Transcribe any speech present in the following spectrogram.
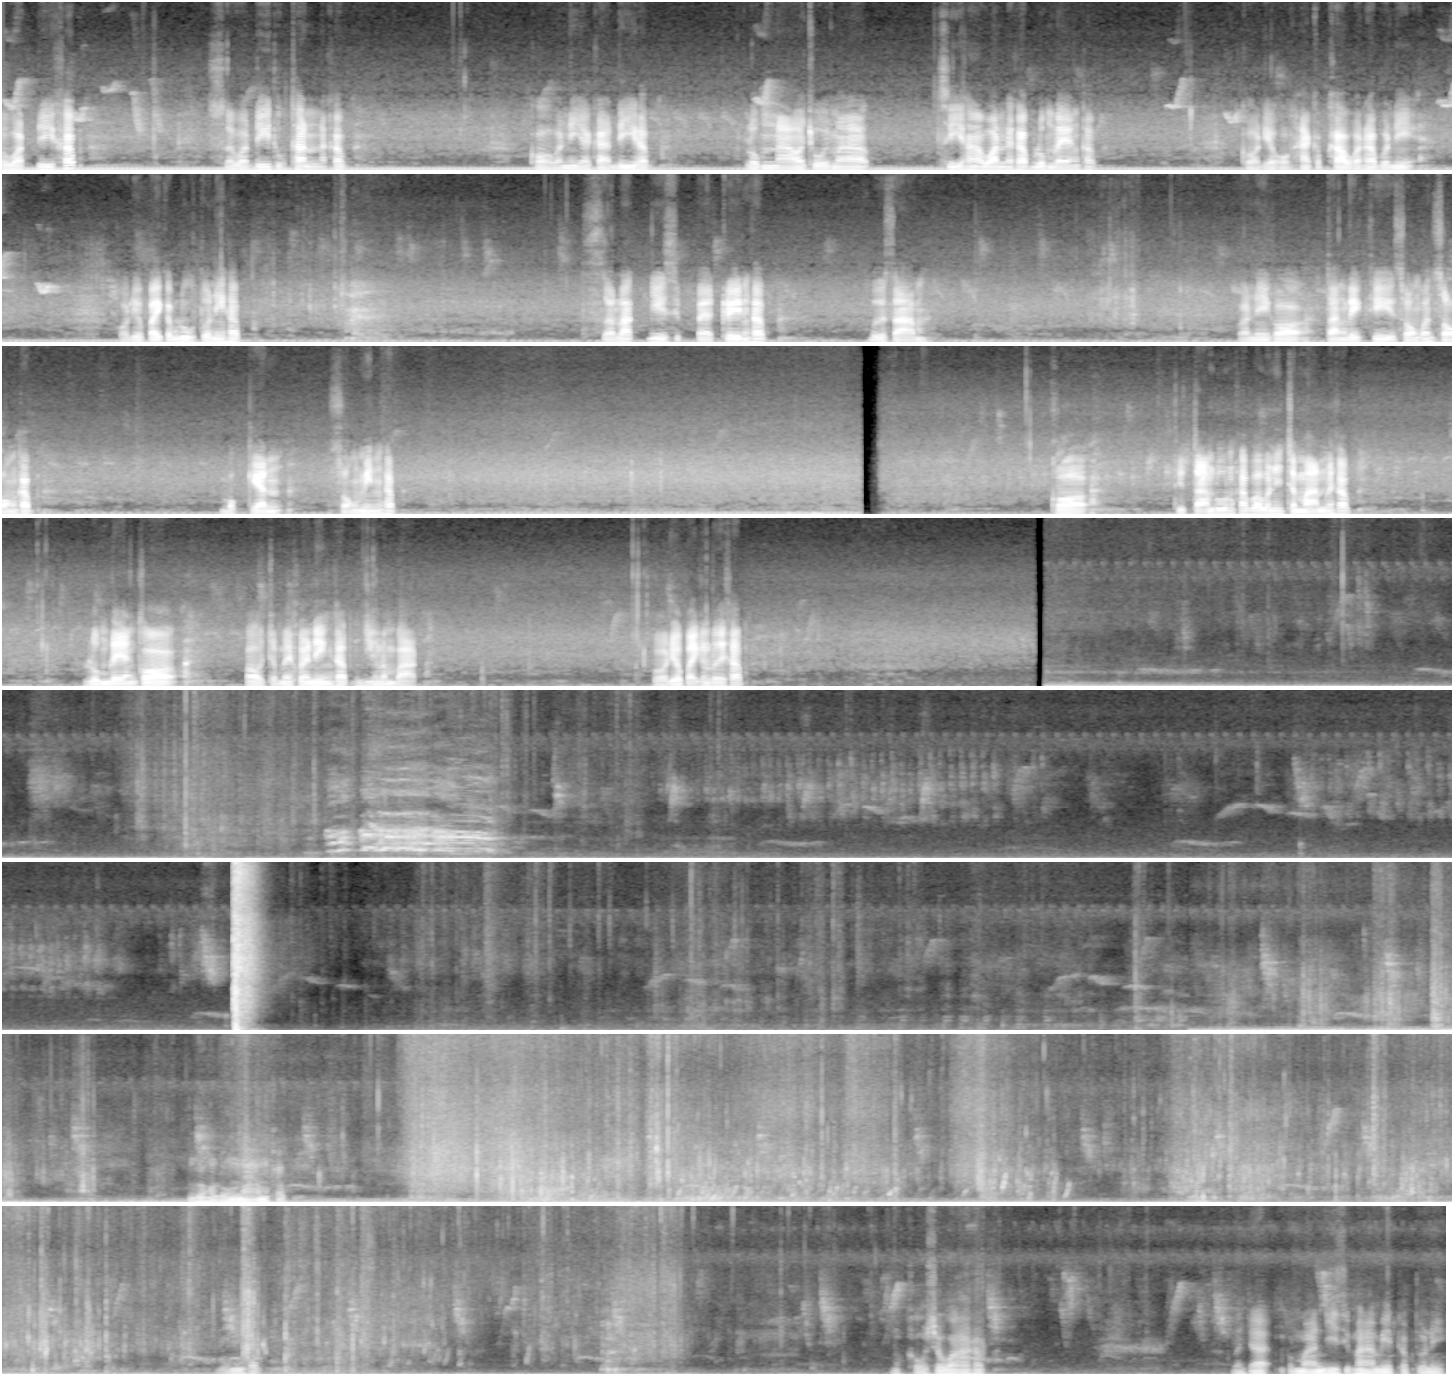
สวัสดีครับ สวัสดีทุกท่านนะครับ ก็วันนี้อากาศดีครับ ลมหนาวโชยมาสี่ห้าวันนะครับ ลมแรงครับ ก็เดี๋ยวออกหากับข้าวกันครับวันนี้ก็เดี๋ยวไปกับลูกตัวนี้ครับ สลักยี่สิบแปดกรีนครับ เบอร์สามวันนี้ก็ตั้งเล็กที่สองพันสองครับ บล็อกแกนสองมิลครับ ก็ติดตามดูนะครับว่าวันนี้จะหมันไหมครับ ลมแรงก็ก็จะไม่ค่อยนิ่งครับ ยิงลำบากก็เดี๋ยวไปกันเลยครับ ลงลงน้ำครับนี่ครับนกเขาชวาครับ ระยะประมาณ 25 เมตรครับตัวนี้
